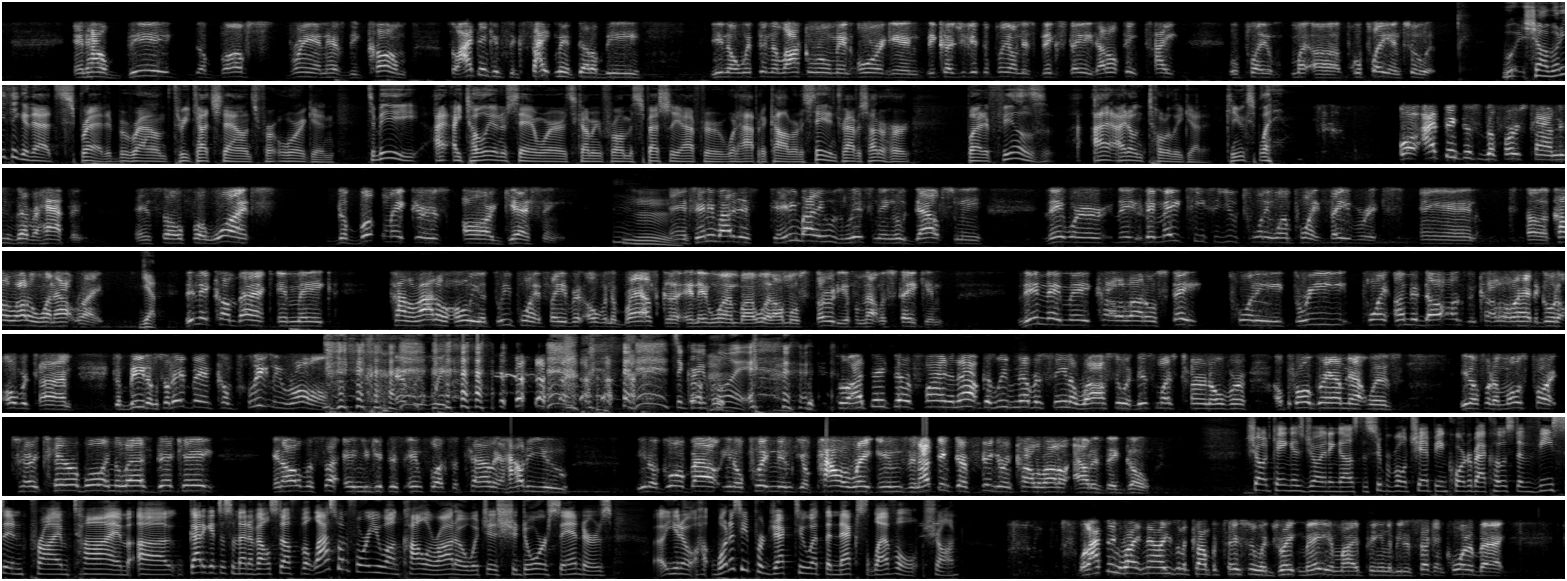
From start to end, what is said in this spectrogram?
and how big the Buffs brand has become. So I think it's excitement that'll be, you know, within the locker room in Oregon because you get to play on this big stage. I don't think tight will play uh, will play into it. Sean, what do you think of that spread around three touchdowns for Oregon? To me, I, I totally understand where it's coming from, especially after what happened at Colorado State and Travis Hunter hurt. But it feels I, I don't totally get it. Can you explain? Well, I think this is the first time this has ever happened. And so for once, the bookmakers are guessing. Mm. And to anybody that's, to anybody who's listening who doubts me, they were they they made TCU 21 point favorites and uh Colorado won outright. Yep. Then they come back and make Colorado only a three point favorite over Nebraska, and they won by what, almost 30, if I'm not mistaken. Then they made Colorado State 23 point underdogs, and Colorado had to go to overtime to beat them. So they've been completely wrong every week. it's a great point. So I think they're finding out because we've never seen a roster with this much turnover, a program that was, you know, for the most part, ter- terrible in the last decade, and all of a sudden, and you get this influx of talent. How do you, you know, go about, you know, putting in your power rankings? And I think they're figuring Colorado out as they go. Shaun King is joining us, the Super Bowl champion quarterback, host of VSIN Prime Time. Uh, Got to get to some NFL stuff, but last one for you on Colorado, which is Shedeur Sanders. Uh, you know, what does he project to at the next level, Sean? Well, I think right now he's in a competition with Drake Maye, in my opinion, to be the second quarterback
